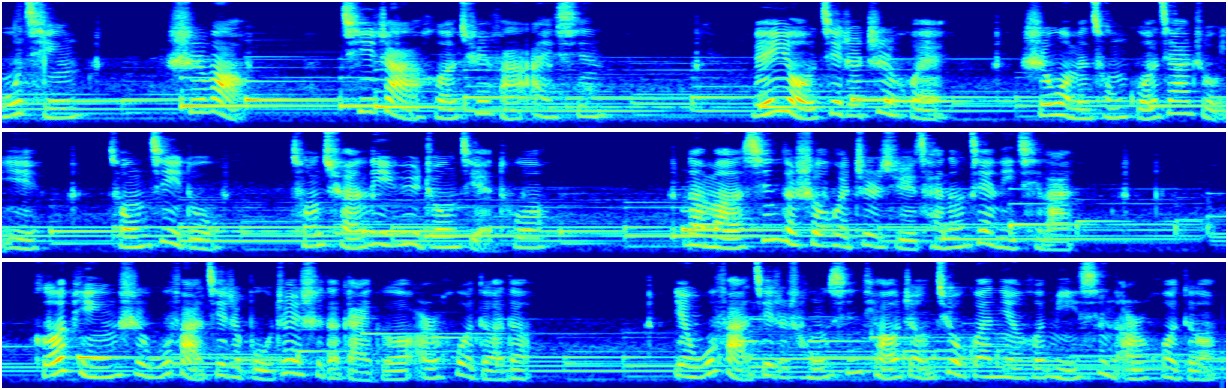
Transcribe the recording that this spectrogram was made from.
无情、失望。欺诈和缺乏爱心，唯有借着智慧，使我们从国家主义、从嫉妒、从权力欲中解脱，那么新的社会秩序才能建立起来。和平是无法借着补缀式的改革而获得的，也无法借着重新调整旧观念和迷信而获得。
